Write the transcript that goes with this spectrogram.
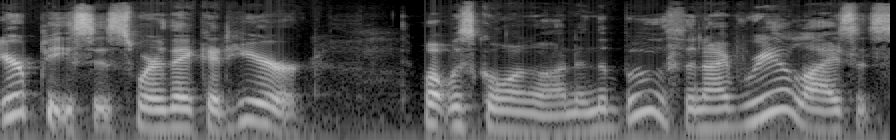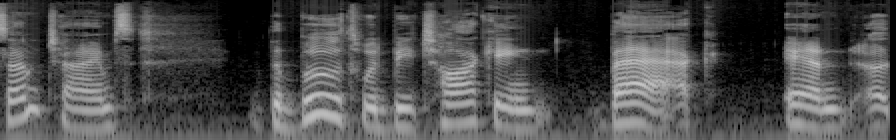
earpieces where they could hear what was going on in the booth. And I realized that sometimes the booth would be talking back and uh,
